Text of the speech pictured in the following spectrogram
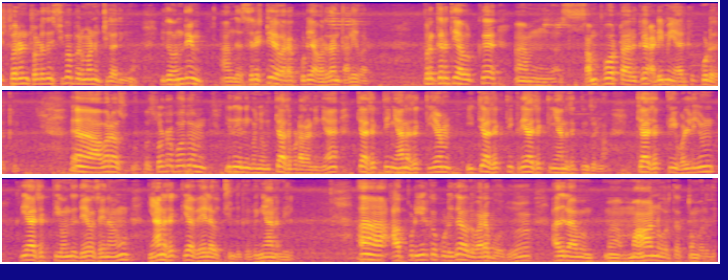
ஈஸ்வரன் சொல்றது சிவபெருமான் வச்சுக்காதீங்க. இது வந்து அந்த சிருஷ்டியில் வரக்கூடிய அவர் தான் தலைவர். பிரகிருதி அவருக்கு சம்போர்ட்டாக இருக்குது அடிமையாக இருக்குது கூட இருக்குது அவரை சொல்கிற போதும் இது நீங்கள் கொஞ்சம் வித்தியாசப்படலாம் நீங்கள் இத்தியாசக்தி ஞானசக்தியும் இத்தியாசக்தி கிரியாசக்தி ஞானசக்தின்னு சொல்லலாம். இத்தியாசக்தி வள்ளியும் கிரியாசக்தி வந்து தேவசேனாவும் ஞானசக்தியாக வேலை வச்சுருந்துருக்கு விஞ்ஞான வேல் அப்படி இருக்கக்கூடியது அவர் வரபோது அதில் மகான் ஒரு தத்துவம் வருது.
